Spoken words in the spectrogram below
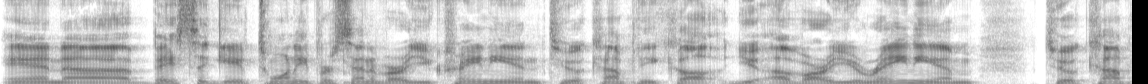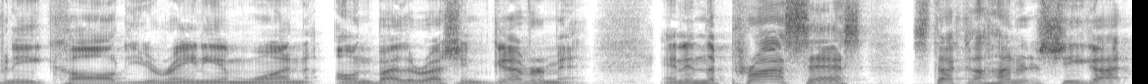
and uh, basically gave 20% of our Ukrainian to a company called of our uranium to a company called Uranium One, owned by the Russian government. And in the process, stuck a hundred. She got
